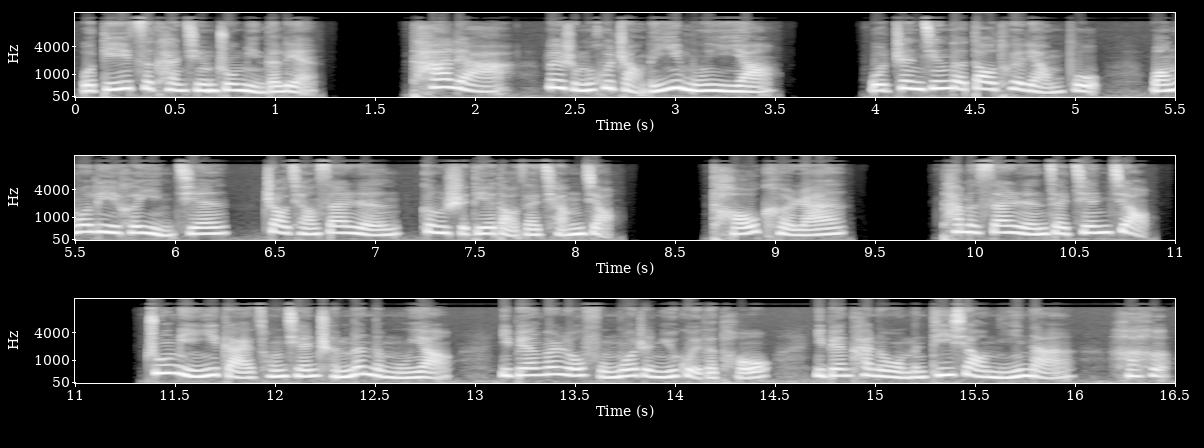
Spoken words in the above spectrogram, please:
我第一次看清朱敏的脸。他俩为什么会长得一模一样？我震惊地倒退两步，王茉莉和尹坚、赵强三人更是跌倒在墙角。陶可然，他们三人在尖叫。朱敏一改从前沉闷的模样，一边温柔抚摸着女鬼的头，一边看着我们低笑呢喃：“呵呵，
